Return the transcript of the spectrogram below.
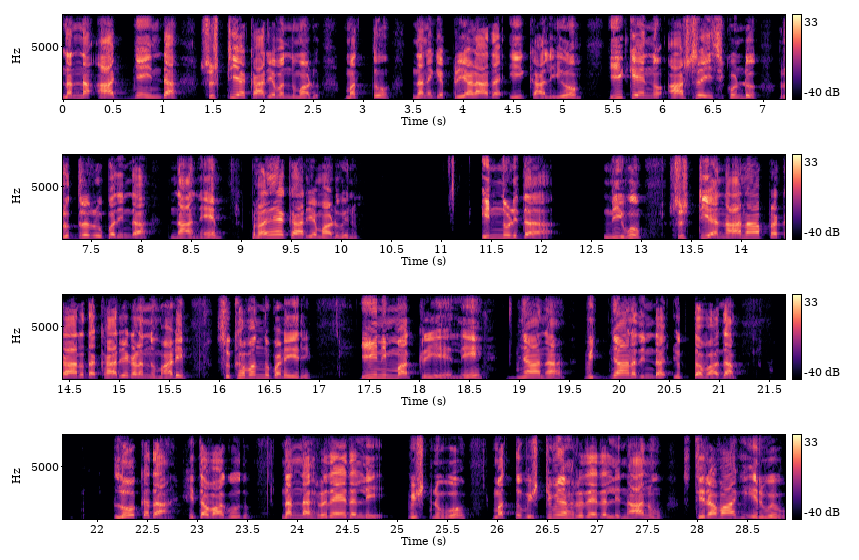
ನನ್ನ ಆಜ್ಞೆಯಿಂದ ಸೃಷ್ಟಿಯ ಕಾರ್ಯವನ್ನು ಮಾಡು ಮತ್ತು ನನಗೆ ಪ್ರಿಯಳಾದ ಈ ಕಾಲಿಯು ಈಕೆಯನ್ನು ಆಶ್ರಯಿಸಿಕೊಂಡು ರುದ್ರರೂಪದಿಂದ ನಾನೇ ಪ್ರಳಯ ಕಾರ್ಯ ಮಾಡುವೆನು. ಇನ್ನುಳಿದ ನೀವು ಸೃಷ್ಟಿಯ ನಾನಾ ಪ್ರಕಾರದ ಕಾರ್ಯಗಳನ್ನು ಮಾಡಿ ಸುಖವನ್ನು ಪಡೆಯಿರಿ. ಈ ನಿಮ್ಮ ಕ್ರಿಯೆಯಲ್ಲಿ ಜ್ಞಾನ, ವಿಜ್ಞಾನದಿಂದ ಯುಕ್ತವಾದ ಲೋಕದ ಹಿತವಾಗುವುದು. ನನ್ನ ಹೃದಯದಲ್ಲಿ ವಿಷ್ಣುವು ಮತ್ತು ವಿಷ್ಣುವಿನ ಹೃದಯದಲ್ಲಿ ನಾನು ಸ್ಥಿರವಾಗಿ ಇರುವೆವು.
